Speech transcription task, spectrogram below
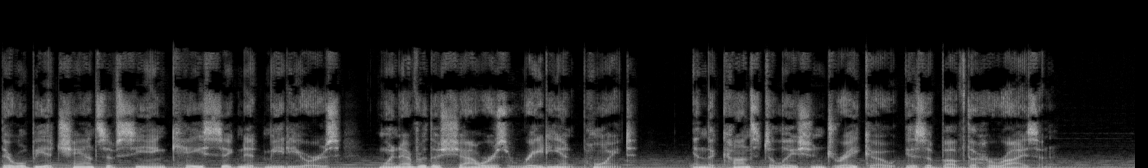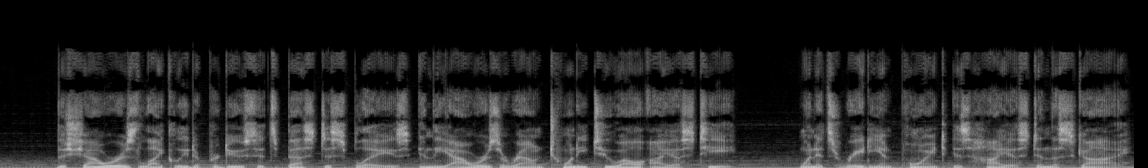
there will be a chance of seeing K Cygni meteors whenever the shower's radiant point in the constellation Draco is above the horizon. The shower is likely to produce its best displays in the hours around 22L IST, when its radiant point is highest in the sky.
